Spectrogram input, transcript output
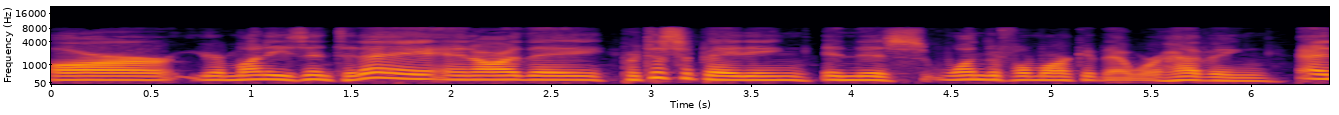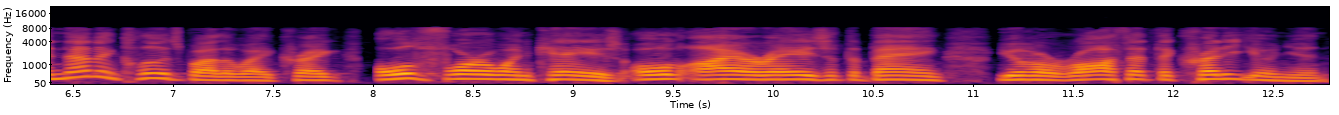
are your money's in today and are they participating in this wonderful market that we're having? And that includes, by the way, Craig, old 401ks, old IRAs at the bank you have a Roth at the credit union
